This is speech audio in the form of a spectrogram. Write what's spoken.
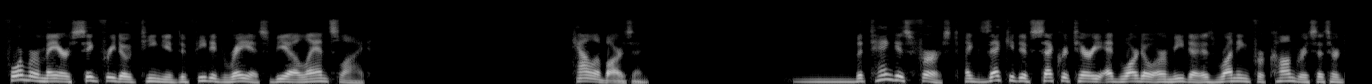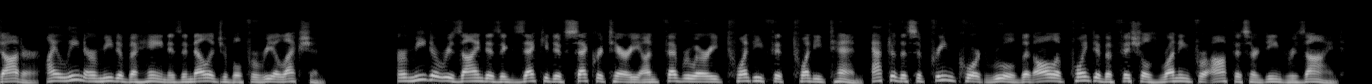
Former Mayor Sigfrido Tiña defeated Reyes via a landslide. Calabarzon Batangas first, Executive Secretary Eduardo Ermita is running for Congress as her daughter, Eileen Ermita Buhain is ineligible for re-election. Ermita resigned as Executive Secretary on February 25, 2010, after the Supreme Court ruled that all appointive officials running for office are deemed resigned.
